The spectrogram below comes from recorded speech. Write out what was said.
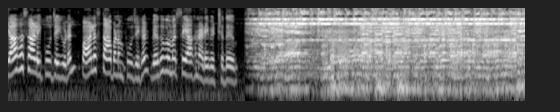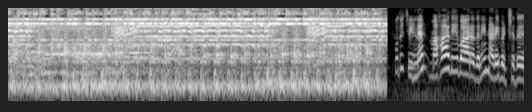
யாகசாலை பூஜையுடன் பாலஸ்தாபனம் பூஜைகள் வெகு விமர்சையாக நடைபெற்றது. பின்னர் மகா தீபாராதனை நடைபெற்றது.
